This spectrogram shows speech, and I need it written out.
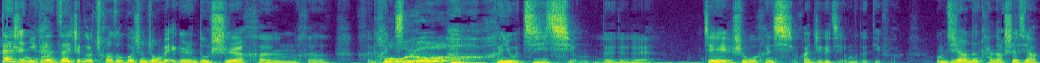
但是你看，在整个创作过程中，每个人都是很很很很投入啊，很有激情，对对对，这也是我很喜欢这个节目的地方。我们经常能看到摄像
